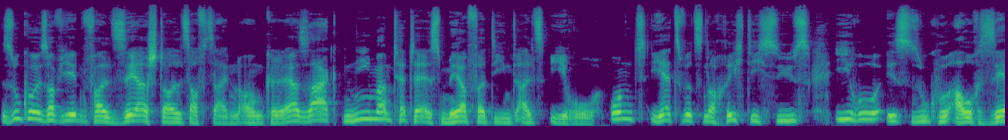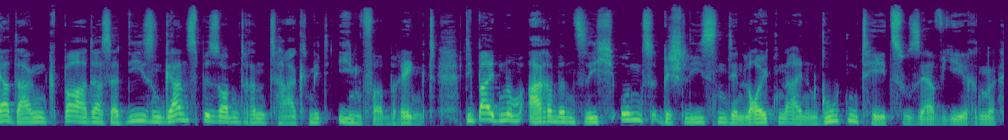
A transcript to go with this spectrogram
Suko ist auf jeden Fall sehr stolz auf seinen Onkel. Er sagt, niemand hätte es mehr verdient als Iro. Und jetzt wird's noch richtig süß. Iro ist Suko auch sehr dankbar, dass er diesen ganz besonderen Tag mit ihm verbringt. Die beiden umarmen sich und beschließen, den Leuten einen guten Tee zu servieren.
